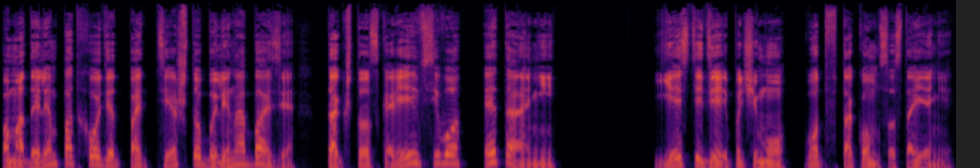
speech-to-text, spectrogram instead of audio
По моделям подходят под те, что были на базе, так что, скорее всего, это они. Есть идеи, почему вот в таком состоянии?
